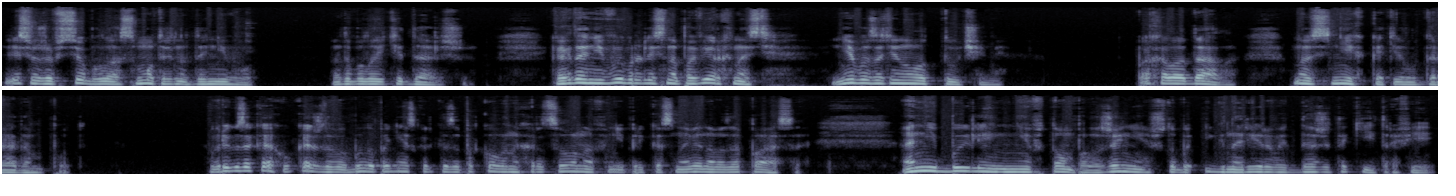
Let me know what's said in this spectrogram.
Здесь уже все было осмотрено до него. Надо было идти дальше. Когда они выбрались на поверхность, небо затянуло тучами. Похолодало, но с них катил градом пот. В рюкзаках у каждого было по несколько запакованных рационов неприкосновенного запаса. Они были не в том положении, чтобы игнорировать даже такие трофеи.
